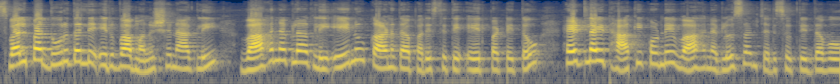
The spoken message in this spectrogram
ಸ್ವಲ್ಪ ದೂರದಲ್ಲಿ ಇರುವ ಮನುಷ್ಯನಾಗ್ಲಿ, ವಾಹನಗಳಾಗ್ಲಿ ಏನೂ ಕಾಣದ ಪರಿಸ್ಥಿತಿ ಏರ್ಪಟ್ಟಿತ್ತು. ಹೆಡ್ಲೈಟ್ ಹಾಕಿಕೊಂಡೇ ವಾಹನಗಳು ಸಂಚರಿಸುತ್ತಿದ್ದವು.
